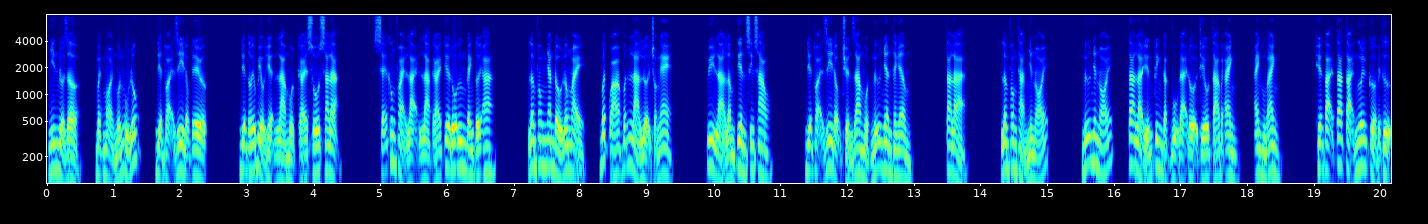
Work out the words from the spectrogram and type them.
Nhìn nửa giờ, mệt mỏi muốn ngủ lúc, điện thoại di động tê điện tới biểu hiện là một cái số xa lạ. Sẽ không phải lại là cái kia đỗ ưng đánh tới a. Lâm phong nhăn đầu lông mày, bất quá vẫn là lựa chọn nghe. Uy là lâm tiên sinh sao? Điện thoại di động chuyển ra một nữ nhân thanh âm. Ta là. Lâm phong thản nhiên nói. Nữ nhân nói, ta là yến kinh đặc vụ đại đội thiếu tá bạch anh anh hùng anh hiện tại ta tại ngươi cửa biệt thự,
